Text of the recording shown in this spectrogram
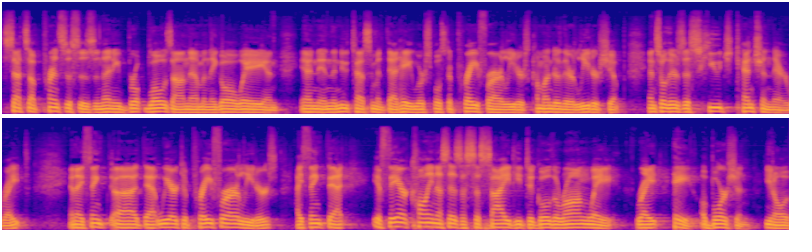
sets up princesses and then he blows on them and they go away. And, and in the New Testament, that, hey, we're supposed to pray for our leaders, come under their leadership. And so there's this huge tension there, right? And I think uh, that we are to pray for our leaders. I think that if they are calling us as a society to go the wrong way, right? Hey, abortion, you know,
